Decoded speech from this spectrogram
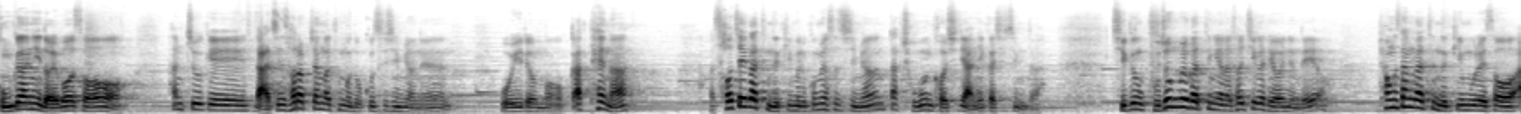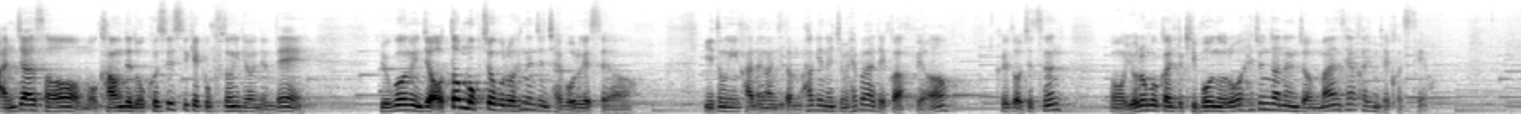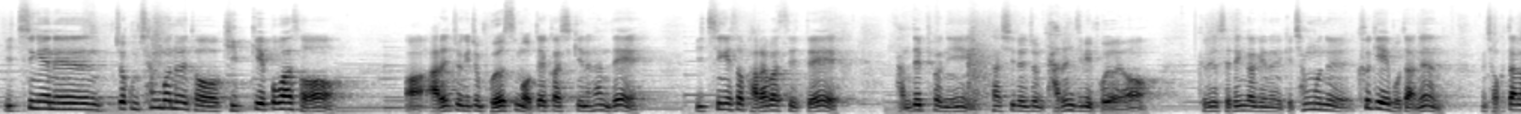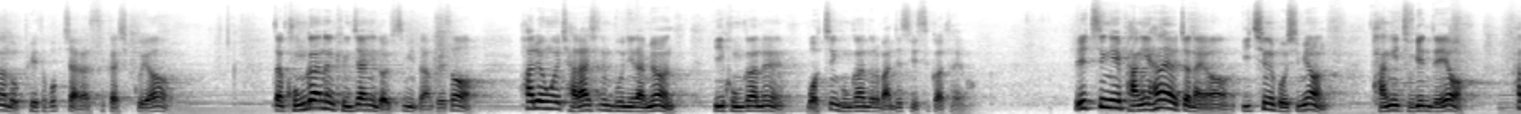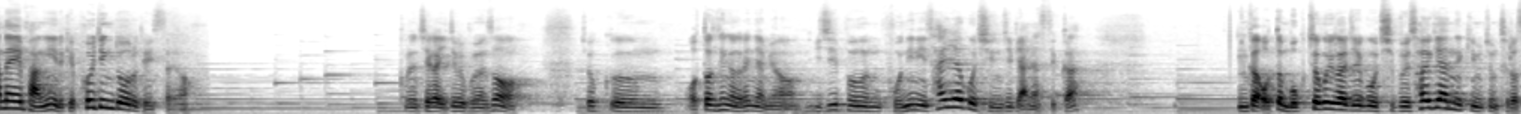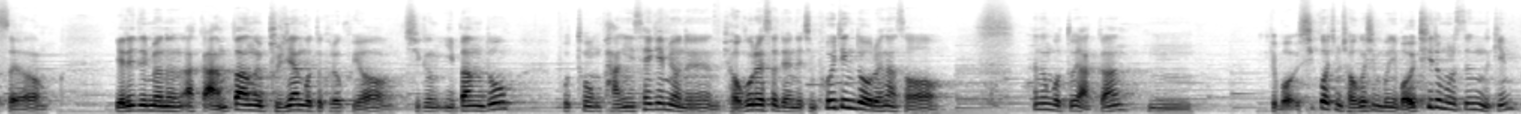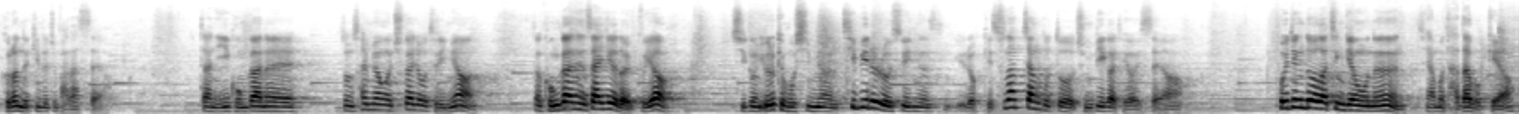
공간이 넓어서 한쪽에 낮은 서랍장 같은 거 놓고 쓰시면은 오히려 뭐 카페나 서재 같은 느낌으로 꾸며서 쓰시면 딱 좋은 거실이 아닐까 싶습니다. 지금 구조물 같은 게 하나 설치가 되어 있는데요. 평상 같은 느낌으로 해서 앉아서 뭐 가운데 놓고 쓸 수 있게끔 구성이 되어 있는데 요거는 이제 어떤 목적으로 했는지는 잘 모르겠어요. 이동이 가능한지도 한번 확인을 좀 해봐야 될 것 같고요. 그래도 어쨌든 어, 이런 것까지도 기본으로 해준다는 점만 생각하시면 될 것 같아요. 2층에는 조금 창문을 더 깊게 뽑아서 어, 아래쪽이 좀 보였으면 어떨까 싶기는 한데 2층에서 바라봤을 때 반대편이 사실은 좀 다른 집이 보여요. 그래서 제 생각에는 이렇게 창문을 크기보다는 적당한 높이에서 뽑지 않았을까 싶고요. 일단 공간은 굉장히 넓습니다. 그래서 활용을 잘 하시는 분이라면 이 공간을 멋진 공간으로 만들 수 있을 것 같아요. 1층에 방이 하나였잖아요. 2층을 보시면 방이 두 개인데요. 하나의 방이 이렇게 폴딩 도어로 되어 있어요. 그래서 제가 이 집을 보면서 조금 어떤 생각을 했냐면 이 집은 본인이 살려고 지은 집이 아니었을까? 그러니까 어떤 목적을 가지고 집을 설계한 느낌이 좀 들었어요. 예를 들면은 아까 안방을 분리한 것도 그렇고요. 지금 이 방도 보통 방이 세 개면은 벽으로 해서 되는데 지금 폴딩 도어로 해놔서 하는 것도 약간 음, 이렇게 뭐 식구가 좀 적으신 분이 멀티룸으로 쓰는 느낌 그런 느낌도 좀 받았어요. 일단 이 공간을 좀 설명을 추가적으로 드리면 일단 공간은 사이즈가 넓고요. 지금 이렇게 보시면 TV를 놓을 수 있는 이렇게 수납장도 또 준비가 되어 있어요. 폴딩 도어 같은 경우는 제가 한번 닫아 볼게요.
